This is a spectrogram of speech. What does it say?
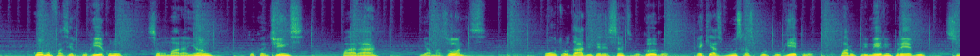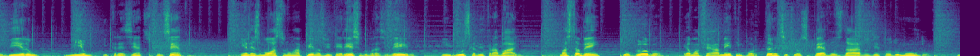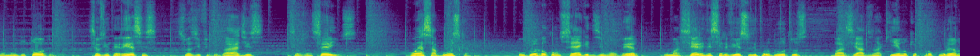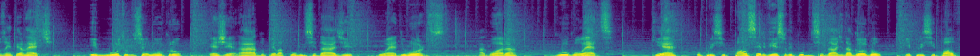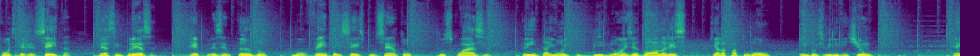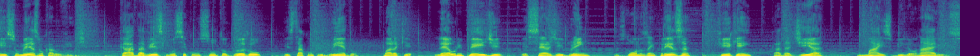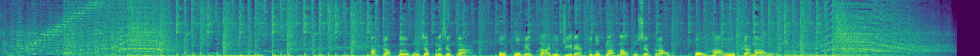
Como fazer currículo são o Maranhão, Tocantins, Pará e Amazonas. Outro dado interessante do Google é que as buscas por currículo para o primeiro emprego subiram 1.300%. Eles mostram não apenas o interesse do brasileiro em busca de trabalho, mas também que o Google é uma ferramenta importante que hospeda os dados de todo mundo, no mundo todo, seus interesses, suas dificuldades, seus anseios. Com essa busca, o Google consegue desenvolver uma série de serviços e produtos baseados naquilo que procuramos na internet, e muito do seu lucro é gerado pela publicidade do AdWords, agora Google Ads que é o principal serviço de publicidade da Google e principal fonte de receita dessa empresa, representando 96% dos quase 38 bilhões de dólares que ela faturou em 2021. É isso mesmo, caro ouvinte. Cada vez que você consulta o Google, está contribuindo para que Larry Page e Sergey Brin, os donos da empresa, fiquem cada dia mais bilionários. Acabamos de apresentar o Comentário Direto do Planalto Central, com Raul Canal.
